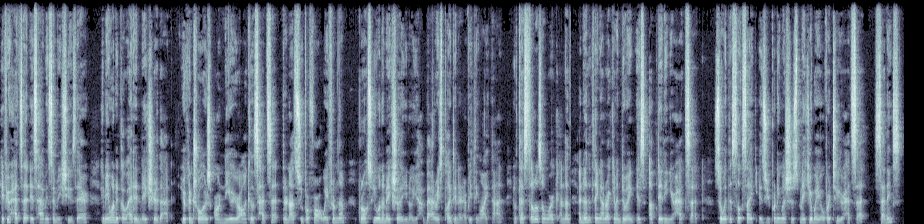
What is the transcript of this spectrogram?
if your headset is having some issues there, you may want to go ahead and make sure that your controllers are near your Oculus headset. They're not super far away from them, but also you want to make sure you know you have batteries plugged in and everything like that. If that still doesn't work, another another thing I'd recommend doing is updating your headset. So what this looks like is you pretty much just make your way over to your headset settings.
